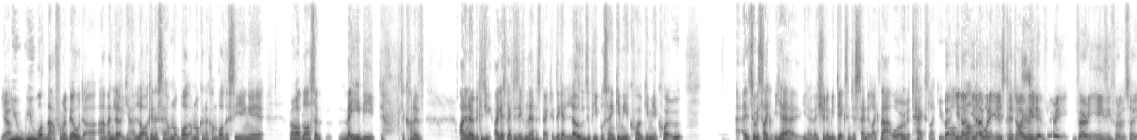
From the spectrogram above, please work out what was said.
yeah. you you want that from a builder. Um, and look, yeah, a lot are going to say, "I'm not bother- I'm not going to come bother seeing it," blah blah blah. So maybe to kind of I don't know because you I guess we have to see from their perspective. They get loads of people saying, "Give me a quote, give me a quote." Uh, So it's like, yeah, you know, they shouldn't be dicks and just send it like that or over text like you But got. you know, but- you know what it is, Tej I made it very, very easy for them. So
